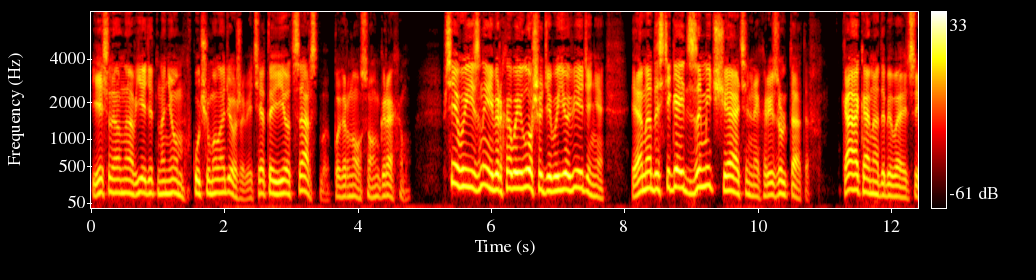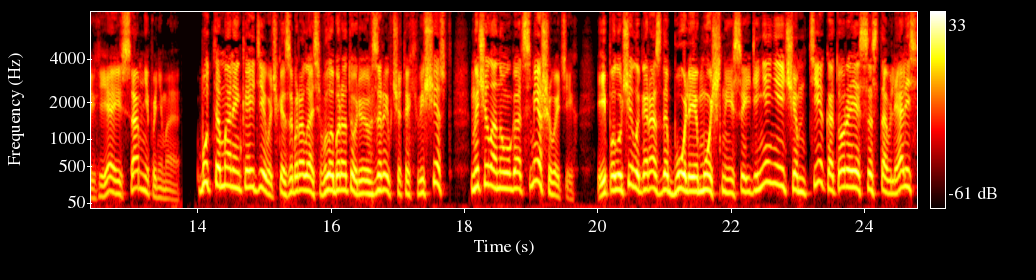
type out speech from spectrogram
если она въедет на нем в кучу молодежи, ведь это ее царство», — повернулся он к Грахаму. «Все выездные верховые лошади в ее ведении, и она достигает замечательных результатов. Как она добивается их, я и сам не понимаю. Будто маленькая девочка забралась в лабораторию взрывчатых веществ, начала наугад смешивать их и получила гораздо более мощные соединения, чем те, которые составлялись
